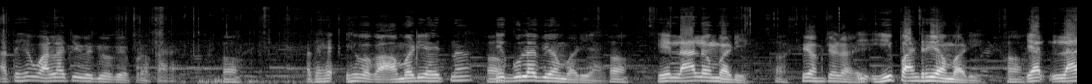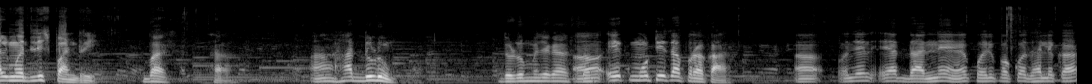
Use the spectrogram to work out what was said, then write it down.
आता हे वालाचे वेगवेगळे प्रकार आहेत. हा. आता हे हे बघा आंबाडी आहेत ना हा. हे गुलाबी आंबाडी आहे. हा. हे लाल आंबाडी. हा हे आमच्याकडे आहे. ही ही पांढरी आंबाडी. हा. या लाल मधलीच पांढरी. बर. हा. अं, हा दुडूम. दुडूम म्हणजे काय असतं? अं, एक मोठीचा प्रकार. अं, म्हणजे या धान्य परिपक्व झाले का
